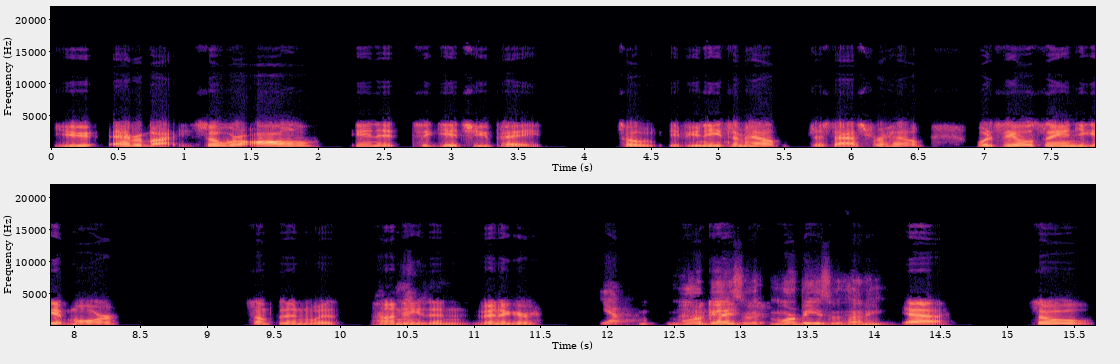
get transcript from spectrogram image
you everybody. So we're all in it to get you paid. So if you need some help, just ask for help. What's the old saying? You get more something with honey than vinegar. Yeah. More okay. bees with more bees with honey. Yeah. So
